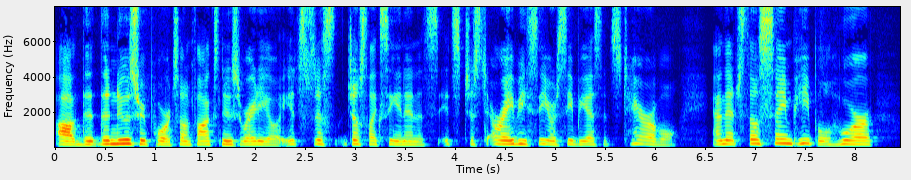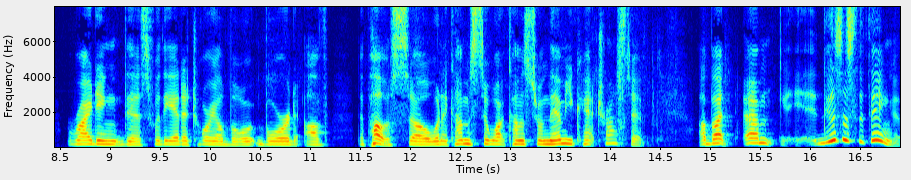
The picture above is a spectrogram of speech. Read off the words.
uh, the the news reports on Fox News Radio. It's just just like CNN. It's it's just or ABC or CBS. It's terrible, and it's those same people who are writing this for the editorial bo- board of the Post. So when it comes to what comes from them, you can't trust it. Uh, but um, this is the thing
